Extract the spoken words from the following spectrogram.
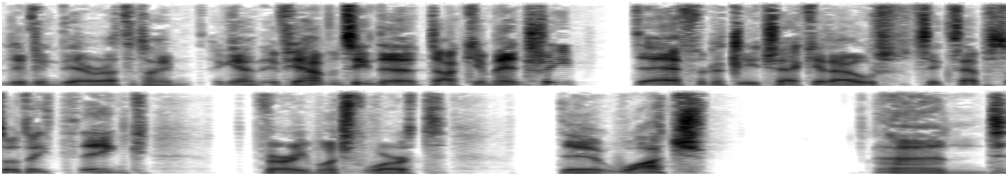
living there at the time. Again, if you haven't seen the documentary, definitely check it out. Six episodes, I think, very much worth the watch. And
